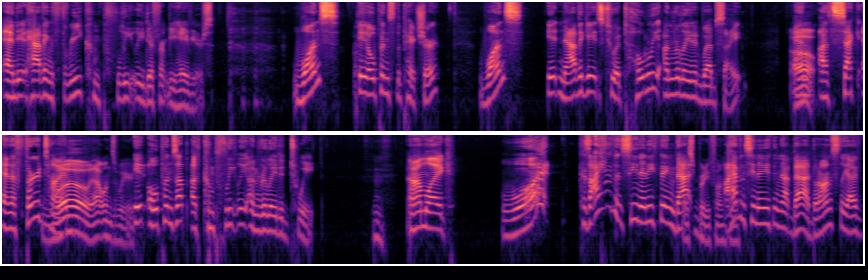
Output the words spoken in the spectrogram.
and it having three completely different behaviors. Once it opens the picture, once it navigates to a totally unrelated website, and Oh. a sec and a third time Whoa, that one's weird. it opens up a completely unrelated tweet. And I'm like, what? Because I haven't seen anything that That's pretty funky. I haven't seen anything that bad, but honestly, I've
